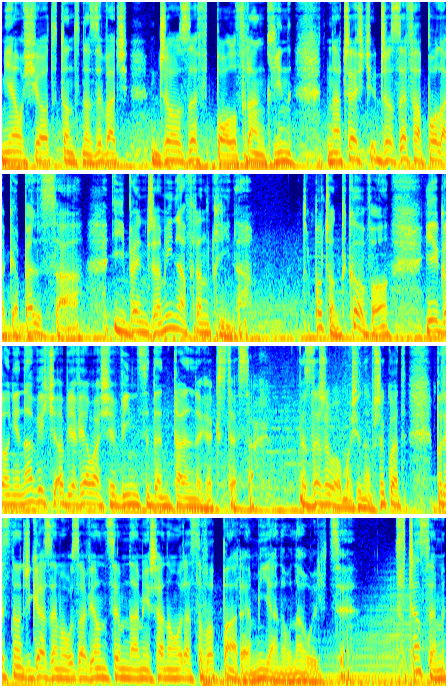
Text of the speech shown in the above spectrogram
Miał się odtąd nazywać Joseph Paul Franklin na cześć Josepha Paula Goebbelsa i Benjamina Franklina. Początkowo jego nienawiść objawiała się w incydentalnych ekscesach. Zdarzyło mu się na przykład prysnąć gazem łzawiącym na mieszaną rasowo parę mijaną na ulicy. Czasem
